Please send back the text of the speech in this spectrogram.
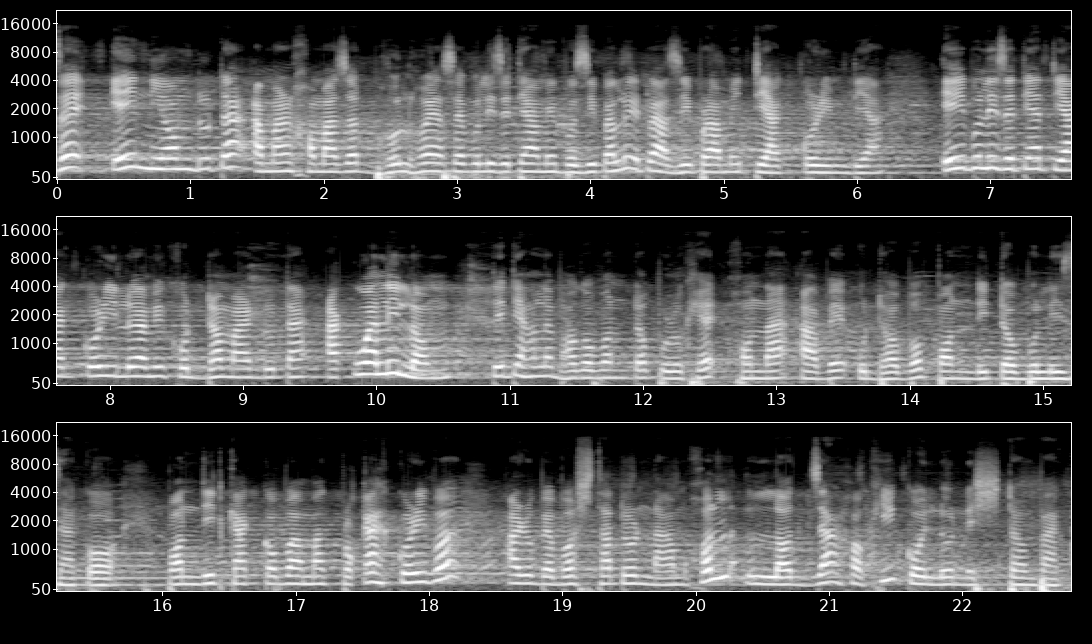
যে এই নিয়ম দুটা আমাৰ সমাজত ভুল হৈ আছে বুলি যেতিয়া আমি বুজি পালোঁ এইটো আজিৰ পৰা আমি ত্যাগ কৰিম দিয়া। এই বুলি যেতিয়া ত্যাগ কৰি লৈ আমি শুদ্ধ মাৰ্গ দুটা আঁকোৱালি ল'ম তেতিয়াহ'লে ভগৱন্ত পুৰুষে শুনা আবে উদ্ধৱ পণ্ডিত বুলি যাক। পণ্ডিত কাক ক'ব আমাক প্ৰকাশ কৰিব আৰু ব্যৱস্থাটোৰ নাম হ'ল লজ্জা সখী কৈলনিষ্ঠ বাক।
